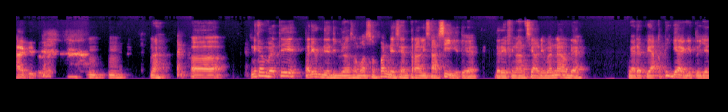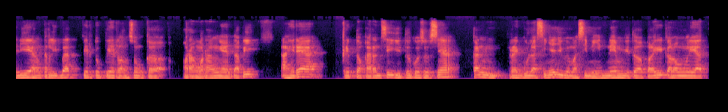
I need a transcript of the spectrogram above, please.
gitu. Hmm, hmm. Nah uh, ini kan berarti tadi udah dibilang sama Sofan desentralisasi gitu ya dari finansial di mana udah nggak ada pihak ketiga gitu. Jadi yang terlibat peer to peer langsung ke orang-orangnya. Tapi akhirnya cryptocurrency gitu khususnya kan regulasinya juga masih minim gitu. Apalagi kalau ngelihat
